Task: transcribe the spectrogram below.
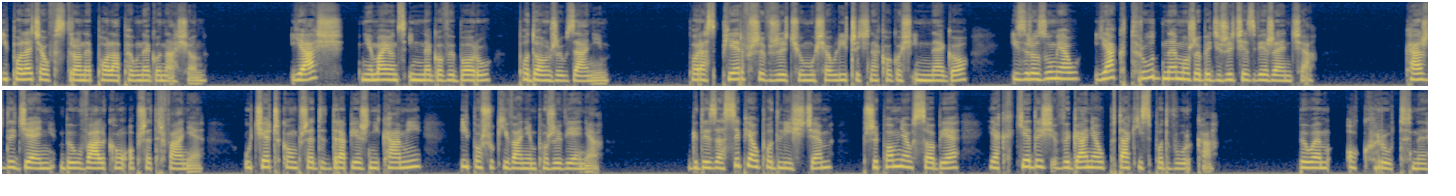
i poleciał w stronę pola pełnego nasion. Jaś, nie mając innego wyboru, podążył za nim. Po raz pierwszy w życiu musiał liczyć na kogoś innego i zrozumiał, jak trudne może być życie zwierzęcia. Każdy dzień był walką o przetrwanie, ucieczką przed drapieżnikami i poszukiwaniem pożywienia. Gdy zasypiał pod liściem, przypomniał sobie, jak kiedyś wyganiał ptaki z podwórka. Byłem okrutny,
